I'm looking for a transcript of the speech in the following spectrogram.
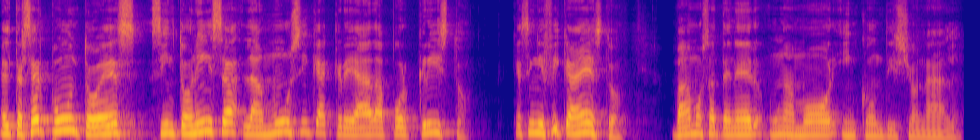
El tercer punto es sintoniza la música creada por Cristo. ¿Qué significa esto? Vamos a tener un amor incondicional.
